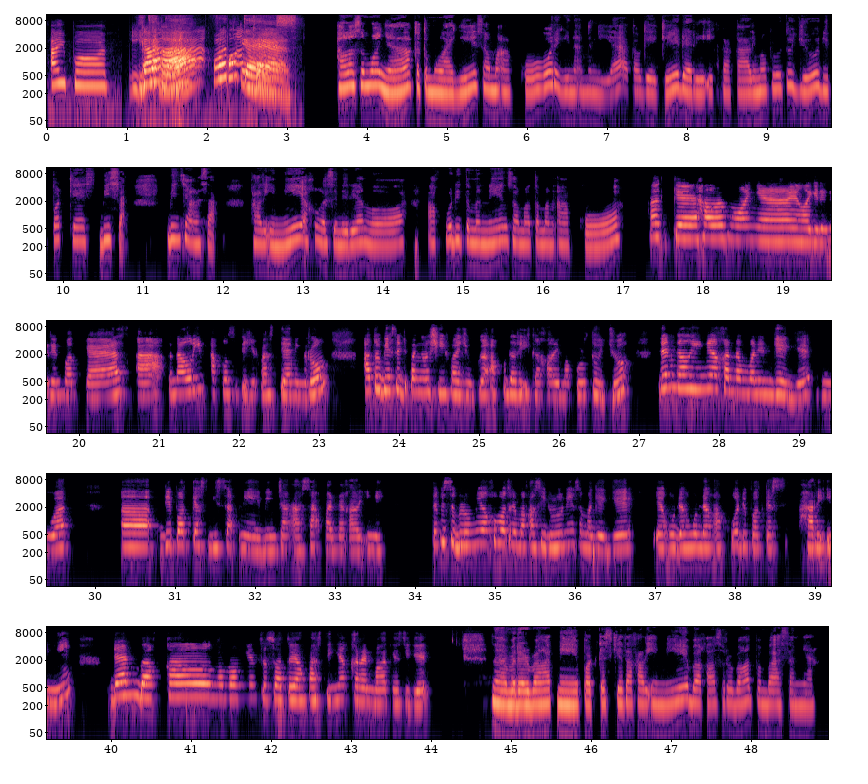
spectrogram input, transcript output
iPod. IKK Podcast. Halo semuanya, ketemu lagi sama aku Regina Amelia atau GG dari IKK 57 di podcast Bisa Bincang Asa. Kali ini aku gak sendirian loh, aku ditemenin sama teman aku. Oke, halo semuanya yang lagi dengerin podcast. Ah, kenalin, aku Siti Syifa Stianingrum, atau biasa dipanggil Syifa juga. Aku dari IKK 57, dan kali ini akan nemenin GG buat eh, di podcast bisa nih, Bincang Asa pada kali ini. Tapi sebelumnya aku mau terima kasih dulu nih sama GG yang udah ngundang aku di podcast hari ini, dan bakal ngomongin sesuatu yang pastinya keren banget ya sih, G? Nah bener banget nih, podcast kita kali ini bakal seru banget pembahasannya.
